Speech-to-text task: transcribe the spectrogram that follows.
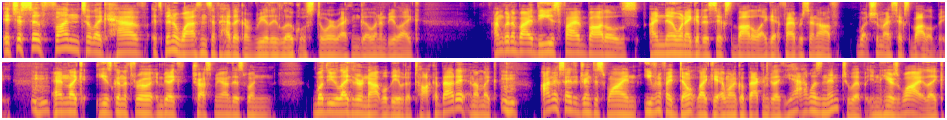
it's just so fun to like have it's been a while since i've had like a really local store where i can go in and be like i'm going to buy these five bottles i know when i get a sixth bottle i get 5% off what should my sixth bottle be mm-hmm. and like he's going to throw it and be like trust me on this one whether you like it or not we'll be able to talk about it and i'm like mm-hmm. I'm excited to drink this wine. Even if i don't like it i want to go back and be like yeah i wasn't into it but and here's why. Like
